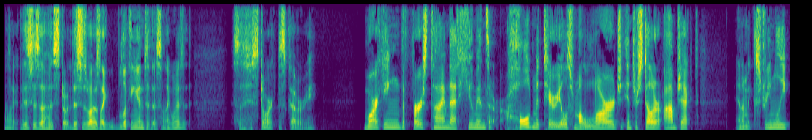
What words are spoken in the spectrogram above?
I was like, "This is a historic." This is what I was like looking into this. I'm like, "What is it?" It's a historic discovery, marking the first time that humans hold materials from a large interstellar object, and I'm extremely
